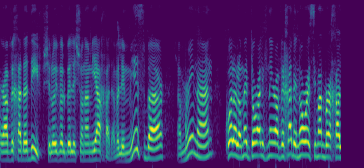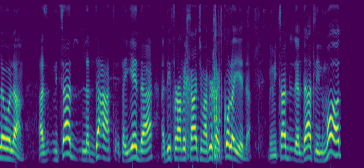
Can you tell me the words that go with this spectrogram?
רב אחד עדיף, שלא יבלבל לשונם יחד, אבל למסבר אמרינן, כל הלומד תורה לפני רב אחד אינו רואה סימן ברכה לעולם. אז מצד לדעת את הידע, עדיף רב אחד שמעביר לך את כל הידע, ומצד לדעת ללמוד,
